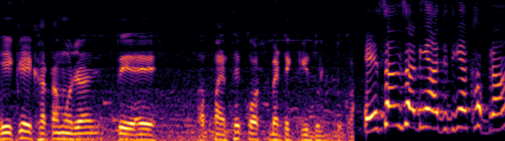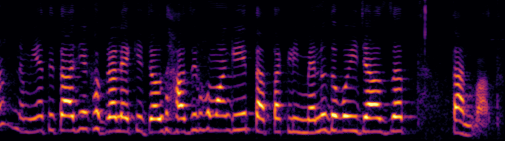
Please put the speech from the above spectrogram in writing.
ਇੱਕ ਇਹ ਖਤਮ ਹੋ ਜਾਏ ਤੇ ਆਪਾਂ ਇੱਥੇ ਕਾਸਮੈਟਿਕ ਦੀ ਦੁਕਾਨ ਇਹ ਸਨ ਸਾਡੀਆਂ ਅੱਜ ਦੀਆਂ ਖਬਰਾਂ। ਨਵੀਆਂ ਤੇ ਤਾਜ਼ੀਆਂ ਖਬਰਾਂ ਲੈ ਕੇ ਜਲਦ ਹਾਜ਼ਰ ਹੋਵਾਂਗੇ। ਤਦ ਤੱਕ ਲਈ ਮੈਨੂੰ ਦਿਓ ਇਜਾਜ਼ਤ। ਧੰਨਵਾਦ।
